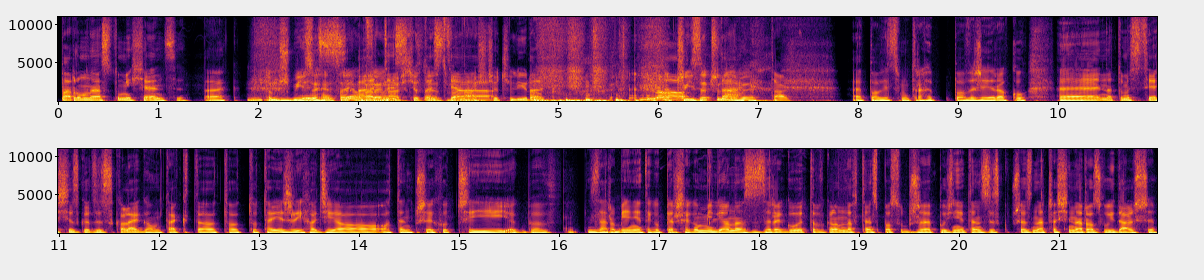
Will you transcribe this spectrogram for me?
parunastu miesięcy, tak? No to brzmi Więc- zachęcająco. ale to jest 12 to jest kwestia- 12, czyli rok. No, Czyli zaczynamy. Tak. E, Powiedzmy trochę powyżej roku. E, natomiast ja się zgodzę z kolegą, tak? To, to tutaj, jeżeli chodzi o, o ten przychód, czyli jakby zarobienie tego pierwszego miliona, z reguły to wygląda w ten sposób, że później ten zysk przeznacza się na rozwój dalszy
